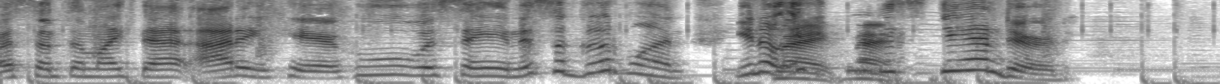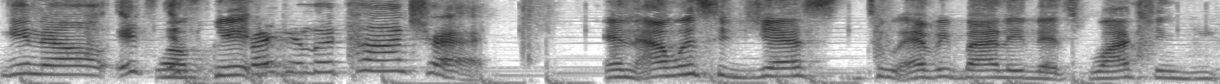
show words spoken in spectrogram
or something like that, I didn't care who was saying it's a good one. You know, Right, it's right. the standard. You know, it's, Well, it's get- regular contract. And I would suggest to everybody that's watching,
